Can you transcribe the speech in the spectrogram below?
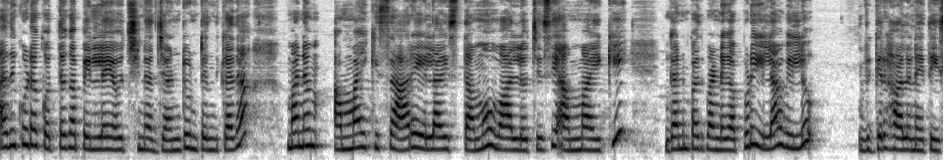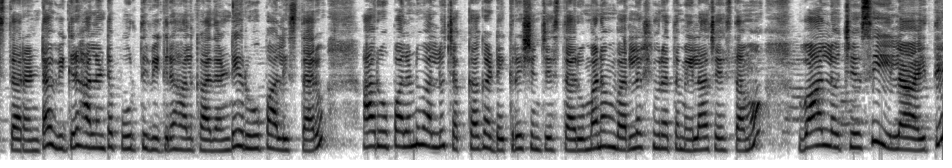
అది కూడా కొత్తగా పెళ్ళై వచ్చిన జంట ఉంటుంది కదా మనం అమ్మాయికి సారే ఎలా ఇస్తామో వాళ్ళు వచ్చేసి అమ్మాయికి గణపతి పండుగ అప్పుడు ఇలా వీళ్ళు విగ్రహాలను అయితే ఇస్తారంట. విగ్రహాలు అంటే పూర్తి విగ్రహాలు కాదండి రూపాలు ఇస్తారు. ఆ రూపాలను వాళ్ళు చక్కగా డెకరేషన్ చేస్తారు. మనం వరలక్ష్మి వ్రతం ఎలా చేస్తామో వాళ్ళు వచ్చేసి ఇలా అయితే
